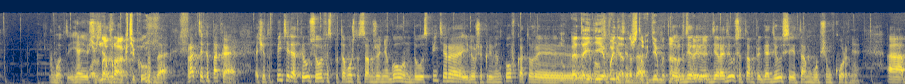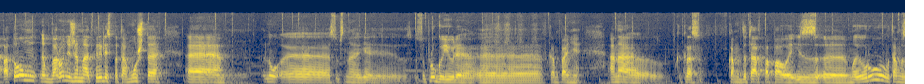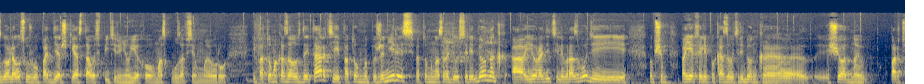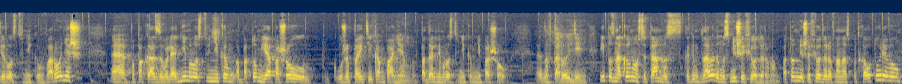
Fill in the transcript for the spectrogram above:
Вот, я ее Можно сейчас... практику. Да. Практика такая. Значит, в Питере открылся офис, потому что сам Женя Гоун был из Питера, и Леша Кривенков, который... Ну, эта идея понятна, Питер, что да. где мы там открыли. Где, где родился, там пригодился, и там, в общем, корни. А потом в Воронеже мы открылись, потому что... Э, ну, э, собственно, я, э, супруга Юля э, в компании, она как раз в Камдетарт попала из э, Mail.ru, там возглавляла службу поддержки, осталась в Питере, не уехала в Москву за всем Mail.ru. И потом оказалась в Дейтарте, и потом мы поженились, потом у нас родился ребенок, а ее родители в разводе, и, в общем, поехали показывать ребенка э, еще одной партии родственников в Воронеж. Э, показывали одним родственникам, а потом я пошел уже по IT-компаниям, по дальним родственникам не пошел э, на второй день. И познакомился там с каким-то народом и с Мишей Федоровым. Потом Миша Федоров на нас подхалтуривал.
